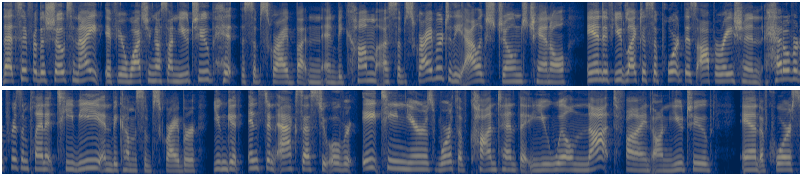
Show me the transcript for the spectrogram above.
That's it for the show tonight. If you're watching us on YouTube, hit the subscribe button and become a subscriber to the Alex Jones channel. And if you'd like to support this operation, head over to Prison Planet TV and become a subscriber. You can get instant access to over 18 years worth of content that you will not find on YouTube. And of course,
